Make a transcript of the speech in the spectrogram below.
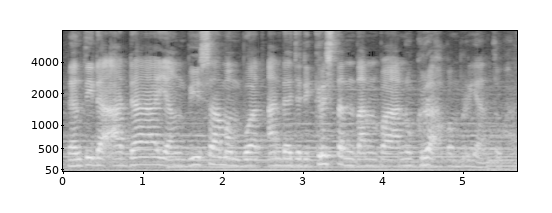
Dan tidak ada yang bisa membuat Anda jadi Kristen tanpa anugerah pemberian Tuhan.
